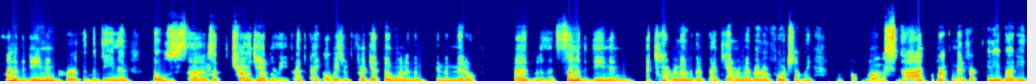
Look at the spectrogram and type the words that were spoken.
son of the demon, birth of the demon, those uh, it was a trilogy, I believe. I, I always forget the one in the in the middle. Uh, what is it? Son of the Demon. I can't remember the. I can't remember it unfortunately. Books uh, I recommend for anybody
